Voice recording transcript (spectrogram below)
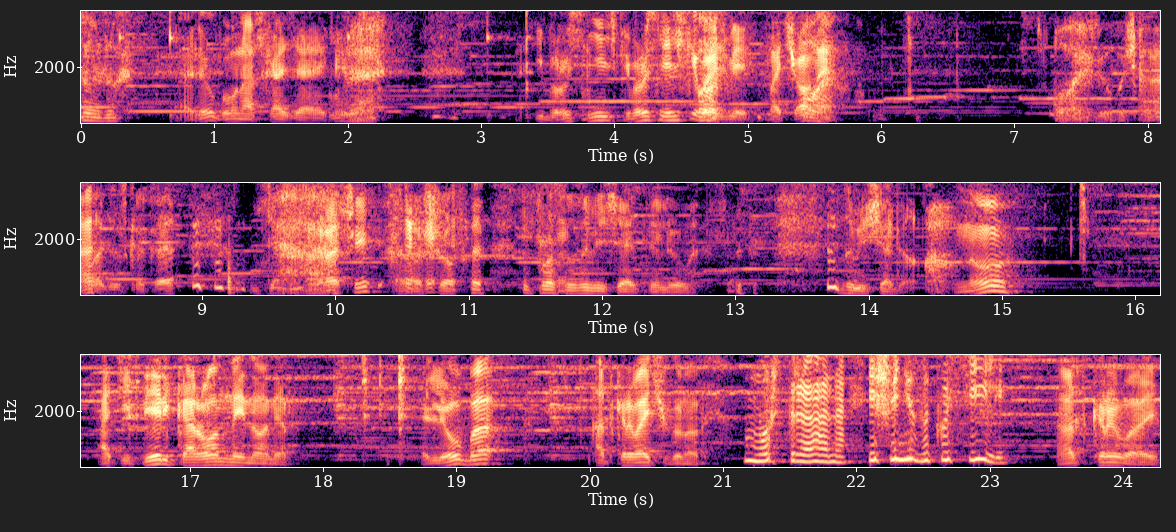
Да, да. Люба у нас хозяйка. И бруснички, бруснички возьми, моченые. Ой, Любочка, А? молодец какая. Да, Хороши? хорошо. Просто замечательно, Люба. Замечательно. Ну, а теперь коронный номер. Люба, открывай чугунок. Может, рано, еще не закусили. Открывай.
